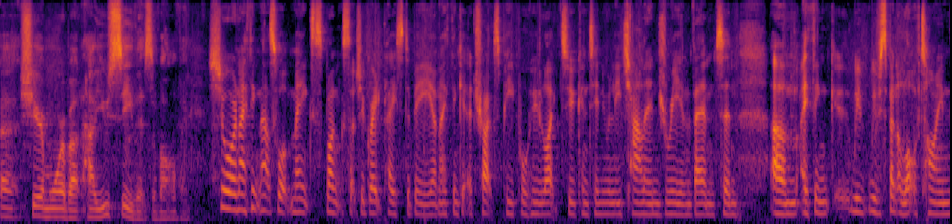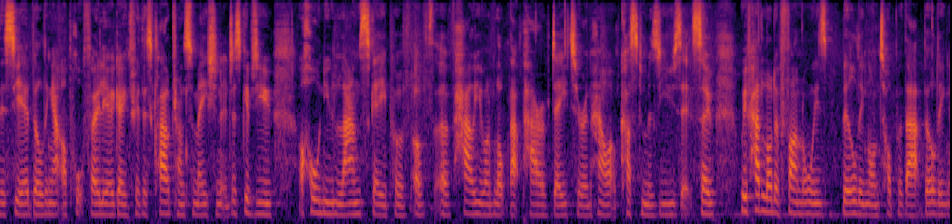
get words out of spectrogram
uh, share more about how you see this evolving? Sure, and I think that's what makes Splunk such a great place to be, and I think it attracts people who like to continually challenge, reinvent, and um, I think we've, we've spent a lot of time this year building out our portfolio, going through this cloud transformation. It just gives you a whole new landscape of, of, of how you unlock that power of data and how our customers use it. So we've had a lot of fun always building on top of that, building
